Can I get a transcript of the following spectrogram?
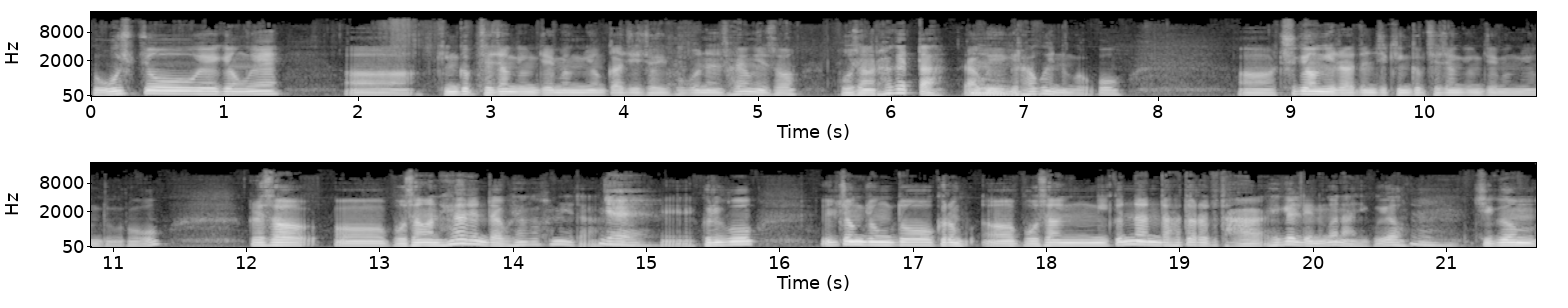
그 50조의 경우에 어, 긴급 재정경제 명령까지 저희 후보는 사용해서 보상을 하겠다라고 음. 얘기를 하고 있는 거고 어, 추경이라든지 긴급 재정경제 명령 등으로 그래서 어, 보상은 해야 된다고 생각합니다. 예. 예, 그리고 일정 정도 그런 어, 보상이 끝난다 하더라도 다 해결되는 건 아니고요. 음. 지금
